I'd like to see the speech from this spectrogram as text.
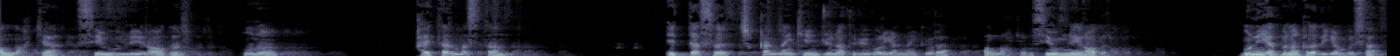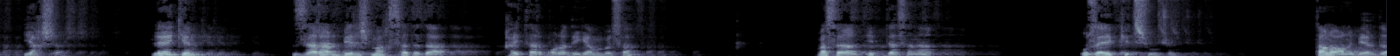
allohga sevimliroqdir. Uni qaytarmasdan iddasi chiqqandan keyin jo'natib yuborgandan ko'ra allohga bu sevimliroqdir. Bu niyat bilan qiladigan bo'lsa yaxshi. Lekin zarar berish maqsadida qaytarib oladigan bo'lsa masalan iddasini uzayib ketishi uchun taloqni berdi.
